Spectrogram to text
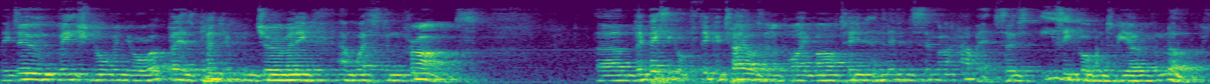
They do reach northern Europe, there's plenty of them in Germany and western France. Um, they basically got thicker tails than a pine marten and live in similar habits, so it's easy for them to be overlooked.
